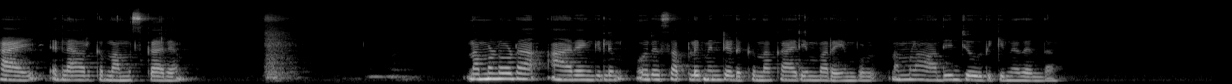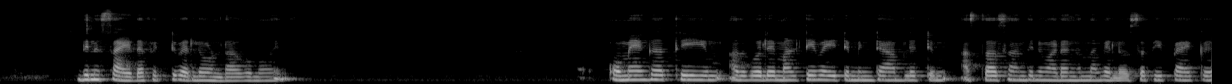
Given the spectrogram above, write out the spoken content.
ഹായ് എല്ലാവർക്കും നമസ്കാരം. നമ്മളോട് ആരെങ്കിലും ഒരു സപ്ലിമെന്റ് എടുക്കുന്ന കാര്യം പറയുമ്പോൾ നമ്മൾ ആദ്യം ചോദിക്കുന്നത് എന്താ? ഇതിന് സൈഡ് എഫക്റ്റ് വല്ലതും ഉണ്ടാകുമോ എന്ന്. ഒമേഗ ത്രീയും അതുപോലെ മൾട്ടി വൈറ്റമിൻ ടാബ്ലറ്റും അസ്താസാന്തിനും അടങ്ങുന്ന വെലോസഫി പാക്ക്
